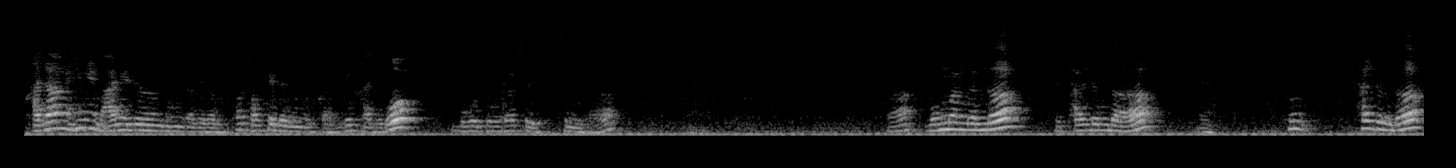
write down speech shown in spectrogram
가장 힘이 많이 드는 동작에서부터 적게 되는 것까지를 가지고 목 운동을 할 수 있습니다. 네. 자, 목만 든다, 네, 발 든다, 네. 손, 팔 든다,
